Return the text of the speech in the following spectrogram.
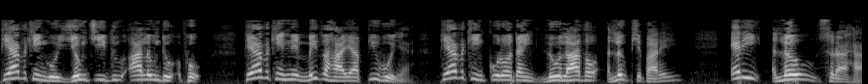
ဘုရားသခင်ကိုယုံကြည်သူအလုံးတို့အဖို့ဘုရားသခင်နှင့်မိသဟာယပြုဖို့ရန်ဘုရားသခင်ကိုယ်တော်တိုင်လိုလားသောအလုပ်ဖြစ်ပါတယ်။အဲ့ဒီအလုပ်ဆိုတာဟာ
